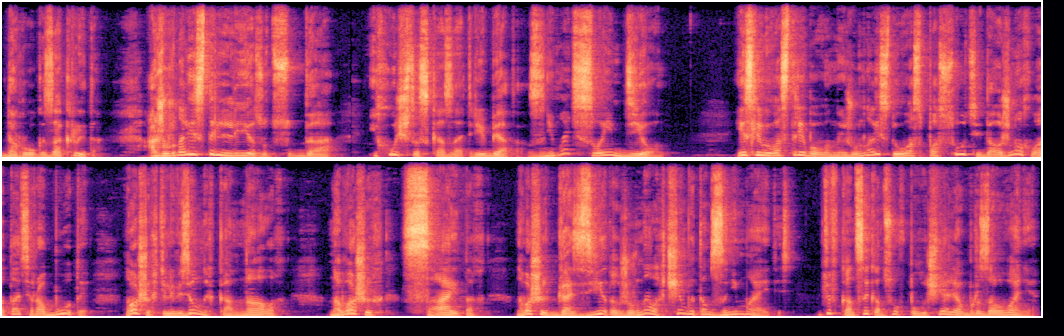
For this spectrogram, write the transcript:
дорога закрыта. А журналисты лезут сюда. И хочется сказать, ребята, занимайтесь своим делом. Если вы востребованные журналисты, у вас по сути должно хватать работы на ваших телевизионных каналах, на ваших сайтах, на ваших газетах, журналах, чем вы там занимаетесь. Вы в конце концов получали образование.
